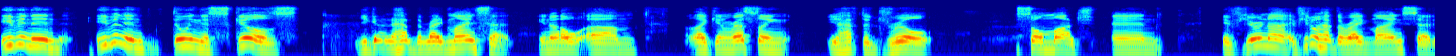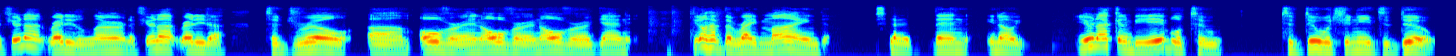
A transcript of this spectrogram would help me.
even in even in doing the skills, you got to have the right mindset. You know, um, like in wrestling, you have to drill so much, and if you're not, if you don't have the right mindset, if you're not ready to learn, if you're not ready to to drill um, over and over and over again, if you don't have the right mind set, then you know you're not going to be able to to do what you need to do.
